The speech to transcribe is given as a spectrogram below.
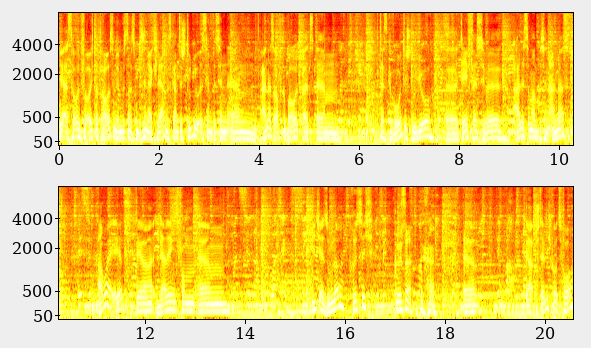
Ja, sorry für euch da draußen. Wir müssen das ein bisschen erklären. Das ganze Studio ist ein bisschen ähm, anders aufgebaut als ähm, das gewohnte Studio. Äh, Dave Festival, alles immer ein bisschen anders. Aber jetzt der Lehrling vom ähm, DJ Sula, grüß dich. Grüße. äh, ja, stell dich kurz vor.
